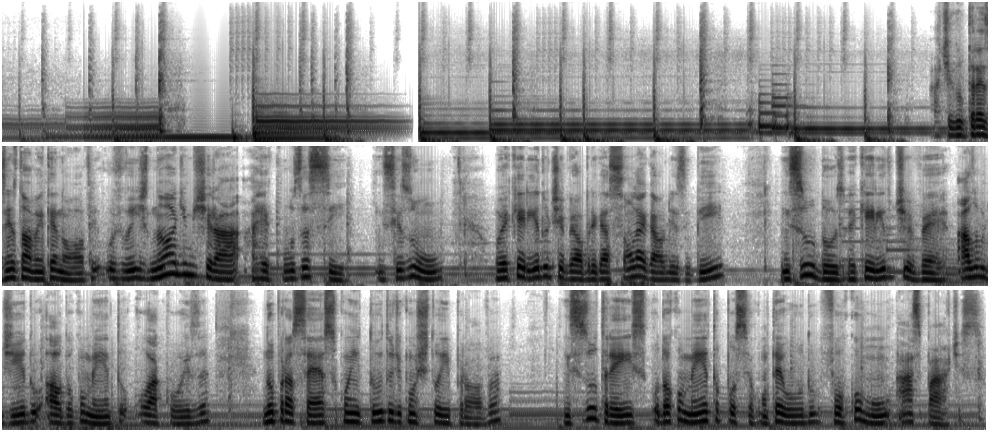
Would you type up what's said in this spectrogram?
Artigo 399. O juiz não admitirá a recusa se, inciso 1, o requerido tiver obrigação legal de exibir Inciso 2. O requerido tiver aludido ao documento ou à coisa no processo com o intuito de constituir prova. Inciso 3. O documento, por seu conteúdo, for comum às partes.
